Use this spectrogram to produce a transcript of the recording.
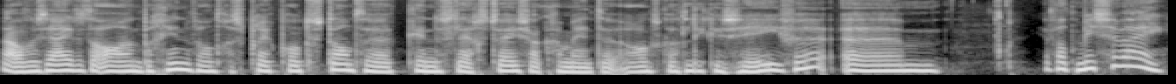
Nou, we zeiden het al aan het begin van het gesprek. Protestanten kennen slechts twee sacramenten, Rooms-Katholieken zeven. Ehm, wat missen wij?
